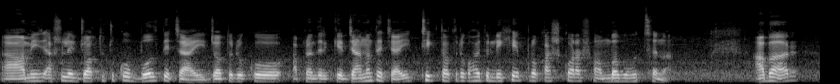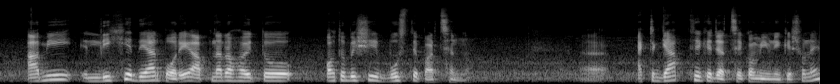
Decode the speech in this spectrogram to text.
আমি আসলে যতটুকু বলতে চাই, যতটুকু আপনাদেরকে জানাতে চাই, ঠিক ততটুকু হয়তো লিখে প্রকাশ করা সম্ভব হচ্ছে না। আবার আমি লিখে দেওয়ার পরে আপনারা হয়তো অত বেশি বুঝতে পারছেন না। একটা গ্যাপ থেকে যাচ্ছে কমিউনিকেশনে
